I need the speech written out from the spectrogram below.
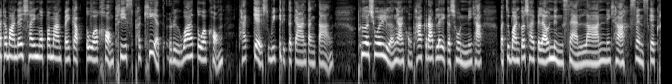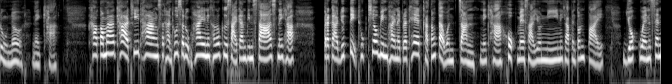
รัฐบาลได้ใช้งบประมาณไปกับตัวของ krispaket หรือว่าตัวของ แพ็กเกจวิกฤตการณ์ต่างๆ เพื่อช่วยเหลืองานของภาครัฐและเอกชนนะคะ ปัจจุบันก็ใช้ไปแล้ว 1 0 0 0 0แสนล้านนะคะ svenska kronor นะคะข่าวต่อมาค่ะ ที่ทางสถานทูตสรุปให้นะคะ ก็คือสายการบิน SAS นะคะประกาศยุติทุกเที่ยวบินภายในประเทศค่ะ ตั้งแต่วันจันทร์นะคะ 6 เมษายนนี้นะคะ เป็นต้นไป ยกเว้นเส้น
